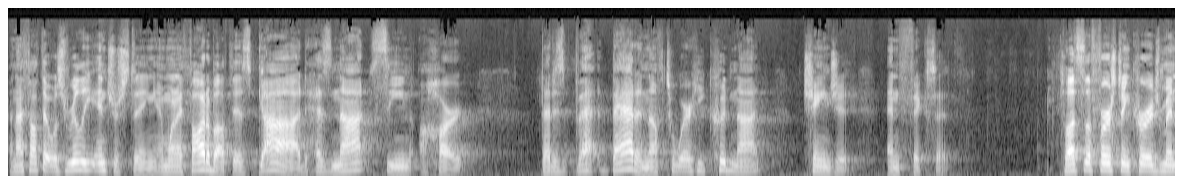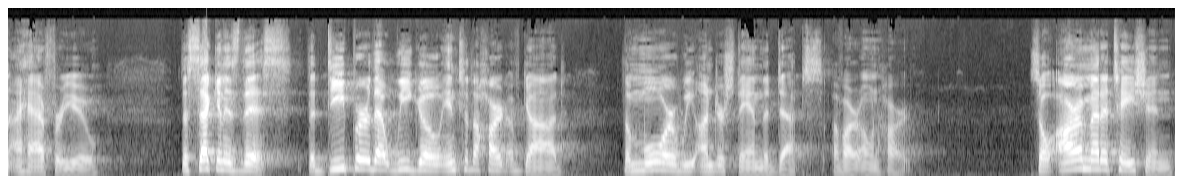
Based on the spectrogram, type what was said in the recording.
And I thought that was really interesting. And when I thought about this, God has not seen a heart that is ba- bad enough to where he could not change it and fix it. So that's the first encouragement I have for you. The second is this the deeper that we go into the heart of God, the more we understand the depths of our own heart. So our meditation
